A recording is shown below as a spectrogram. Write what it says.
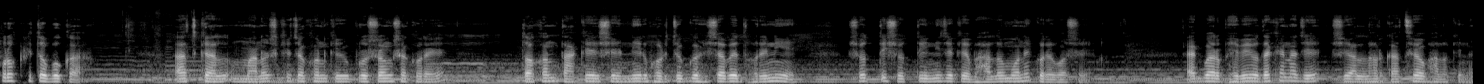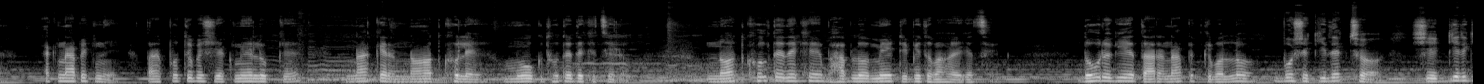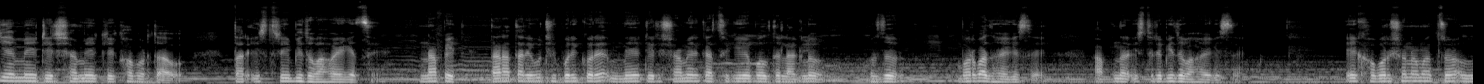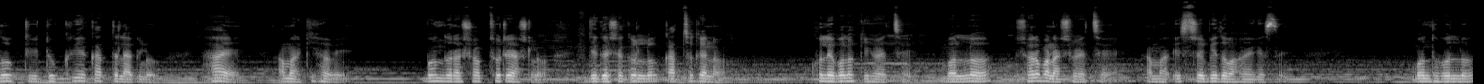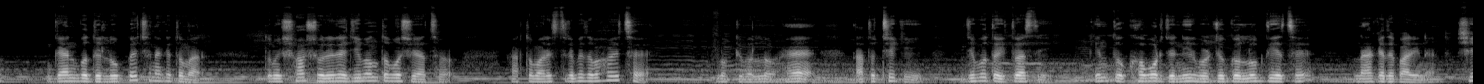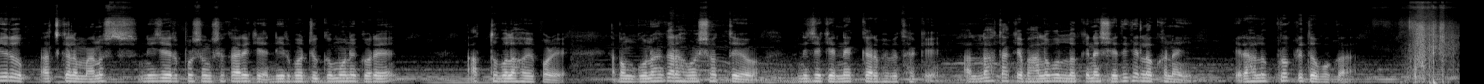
প্রকৃত বোকা। আজকাল মানুষকে যখন কেউ প্রশংসা করে, তখন তাকে সে নির্ভরযোগ্য হিসাবে ধরে নিয়ে সত্যি সত্যি নিজেকে ভালো মনে করে বসে। একবার ভেবেও দেখে না যে সে আল্লাহর কাছেও ভালো কিনা। এক নাপিতনি তার প্রতিবেশী এক মেয়ে লোককে নাকের নথ খুলে মুখ ধুতে দেখেছিল। নথ খুলতে দেখে ভাবলো মেয়েটি বিধবা হয়ে গেছে। দৌড়ে গিয়ে তার নাপিতকে বলল, বসে কি দেখছ? শিগগির গিয়ে মেয়েটির স্বামীকে খবর দাও। তার স্ত্রী বিধবা হয়ে গেছে। নাপিত তাড়াতাড়ি উঠি পরি করে মেয়েটির স্বামীর কাছে গিয়ে বলতে লাগল, হুজুর, বরবাদ হয়ে গেছে। আপনার স্ত্রী বিধবা হয়ে গেছে। এই খবর শোনা মাত্র লোকটি ডুকরিয়ে কাঁদতে লাগল, হায়, আমার কি হবে? বন্ধুরা সব ছুটে আসলো, জিজ্ঞাসা করল, কাঁদছ কেন? খুলে বলো কি হয়েছে? বলল, সর্বনাশ হয়েছে। আমার স্ত্রী বিধবা হয়ে গেছে। বন্ধু বলল, জ্ঞান বুদ্ধি লোপ পেয়েছে নাকি তোমার? তুমি সশরীরে জীবন্ত বসে আছো, আর তোমার স্ত্রী বিধবা হয়েছে? লোকটি বলল হ্যাঁ তা তো ঠিকই, জীবিতই তো আছি, কিন্তু খবর যে নির্ভরযোগ্য লোক দিয়েছে, না খেতে পারি না। সেইরূপ আজকাল মানুষ নিজের প্রশংসাকারীকে নির্ভরযোগ্য মনে করে আত্মবলা হয়ে পড়ে। এবং গুণাগার হওয়া সত্ত্বেও নিজেকে নেককার ভেবে থাকে। আল্লাহ তাকে ভালো বলল কিনা সেদিকে লক্ষ্য নাই। এরা হলো প্রকৃত বোকা।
